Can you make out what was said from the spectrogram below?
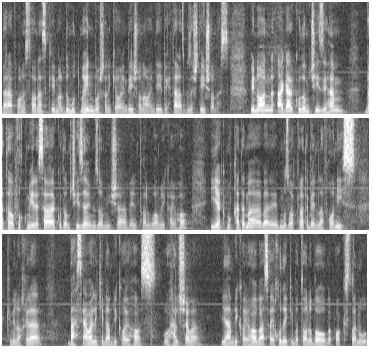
در افغانستان است که مردم مطمئن باشند که آیندهشان آینده بهتر از گذشتهشان است. بنان اگر کدام چیزی هم به توافق می‌رسه کدام چیزی هم امضا میشه بین طالب و امریکایی ها این یک مقدمه برای مذاکرات بین الافغانی است که بالاخره بحث اولی که به امریکایی هاست و حل شوه یا امریکایی ها بحث های خودی که به طالبا و به پاکستان و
